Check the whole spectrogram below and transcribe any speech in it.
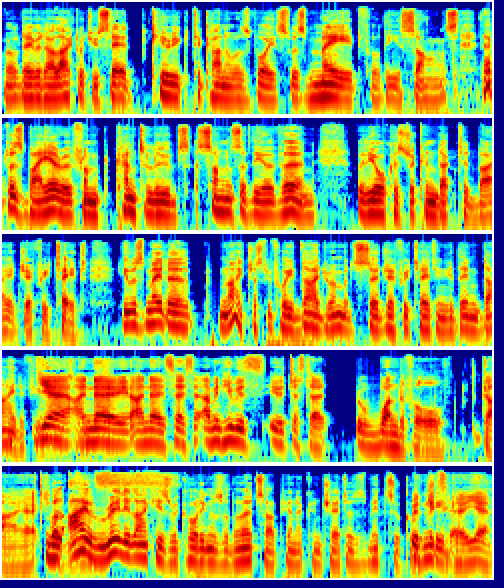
Well, David, I liked what you said. Kiri Te Kanawa's voice was made for these songs. That was Baïlèro from Canteloube's Songs of the Auvergne, with the orchestra conducted by Jeffrey Tate. He was made a knight just before he died. Remember Sir Jeffrey Tate, and he then died a few Yeah, I know, I know. So, so I mean, he was he was just a wonderful guy. Actually, Well, I really like his recordings of the Mozart piano concertos with Mitsuko with Mitsuko. Yeah,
